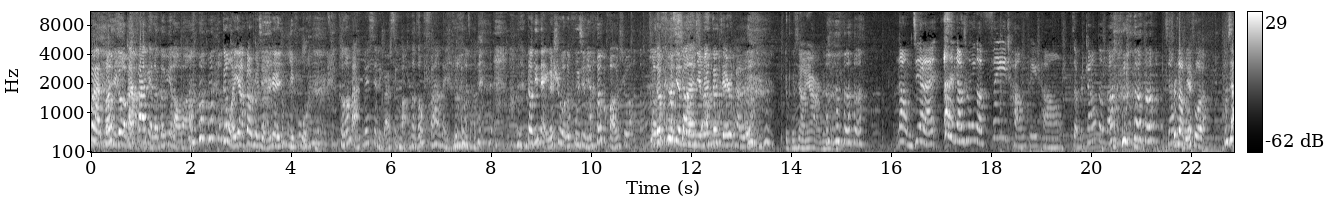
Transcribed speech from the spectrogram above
白。好几个吧，还 发给了隔壁老王，跟我一样到处喜欢认义父。可能把微信里边姓王的都翻了一遍。到底哪个是我的父亲呢？王说：“我的父亲们，你们都节日快乐！这不像样儿，真的。那我们接下来 要说一个非常非常怎么着的呢？行知道别说了，不行，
